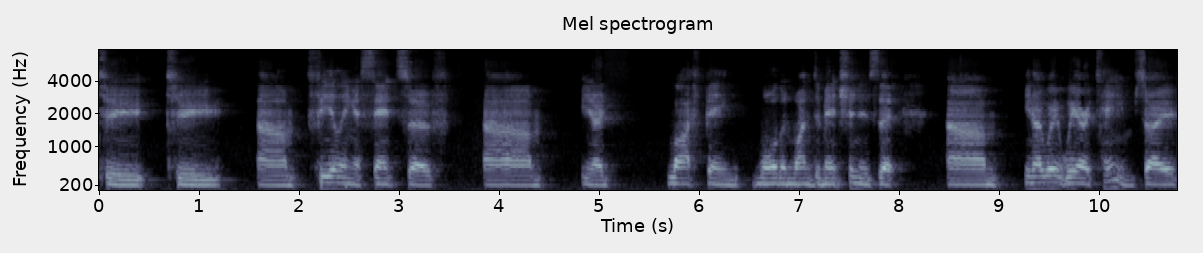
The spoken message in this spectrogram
to to um, feeling a sense of um, you know life being more than one dimension is that um, you know we're, we're a team. So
